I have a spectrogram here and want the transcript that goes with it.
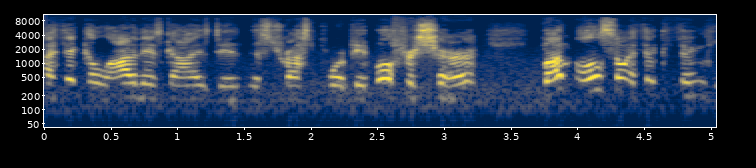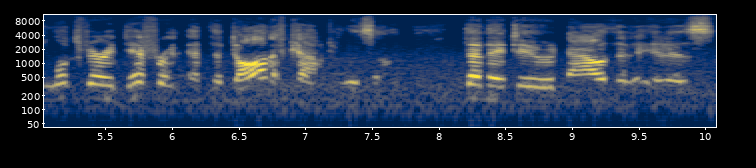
I think a lot of these guys did mistrust poor people for sure. But also, I think things looked very different at the dawn of capitalism than they do now that it is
